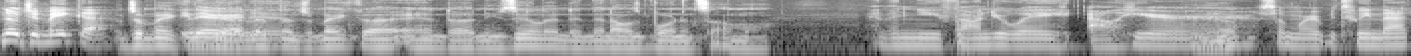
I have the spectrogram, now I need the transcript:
No, Jamaica. Jamaica. There yeah, I it lived in. Jamaica and uh, New Zealand, and then I was born in Samoa. And then you found your way out here, somewhere between that.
